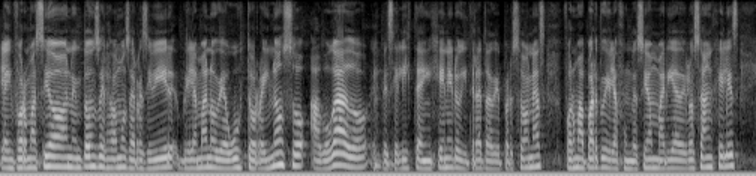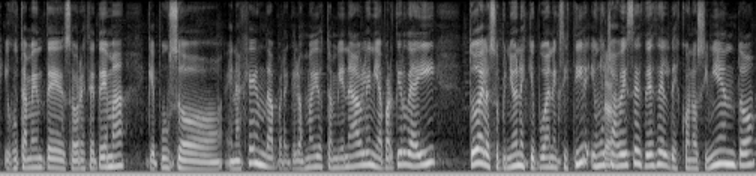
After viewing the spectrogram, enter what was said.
La información entonces la vamos a recibir de la mano de Augusto Reynoso, abogado, especialista en género y trata de personas, forma parte de la Fundación María de los Ángeles y justamente sobre este tema que puso en agenda para que los medios también hablen y a partir de ahí todas las opiniones que puedan existir y muchas veces desde el desconocimiento,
